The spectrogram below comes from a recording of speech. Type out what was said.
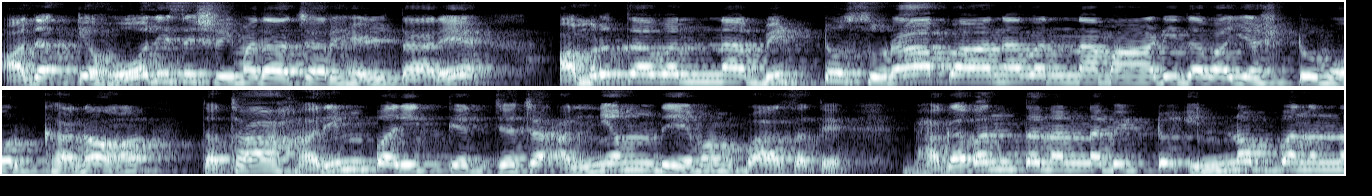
ಅದಕ್ಕೆ ಹೋಲಿಸಿ ಶ್ರೀಮದಾಚಾರ್ಯ ಹೇಳ್ತಾರೆ, ಅಮೃತವನ್ನ ಬಿಟ್ಟು ಸುರಾಪಾನವನ್ನ ಮಾಡಿದವ ಎಷ್ಟು ಮೂರ್ಖನೋ, ತಥಾ ಹರಿಂಪರಿತ್ಯಜ್ಯ ಚ ಅನ್ಯಂ ದೇವಂ ಉಪಾಸತೆ. ಭಗವಂತನನ್ನ ಬಿಟ್ಟು ಇನ್ನೊಬ್ಬನನ್ನ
